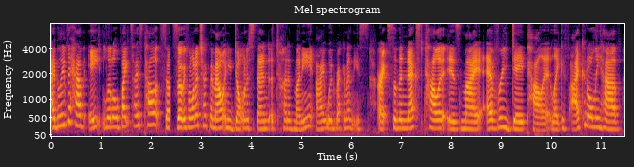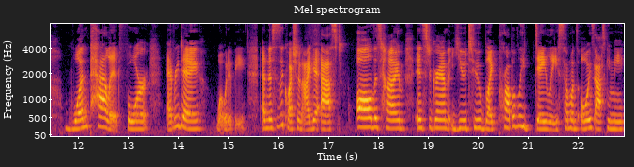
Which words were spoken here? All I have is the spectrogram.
I believe they have eight little bite-sized palettes, so, so if you want to check them out and you don't want to spend a ton of money, I would recommend these. All right, so the next palette is my everyday palette. Like if I could only have one palette for every day, what would it be? And this is a question I get asked all the time Instagram, YouTube, like probably daily. Someone's always asking me,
